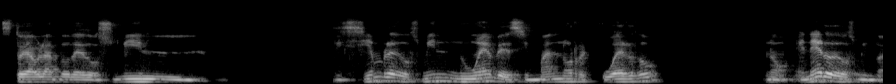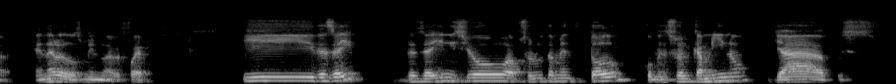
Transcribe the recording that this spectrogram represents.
Estoy hablando de 2000, diciembre de 2009, si mal no recuerdo. No, enero de 2009. Enero de 2009 fue. Y desde ahí, desde ahí inició absolutamente todo, comenzó el camino, ya pues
